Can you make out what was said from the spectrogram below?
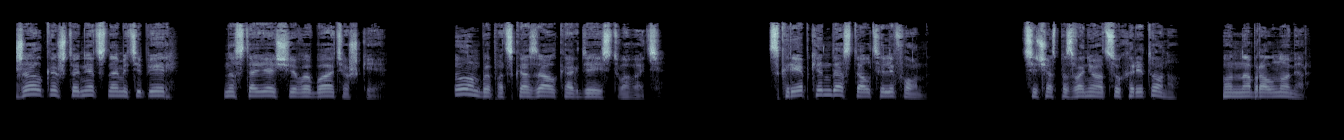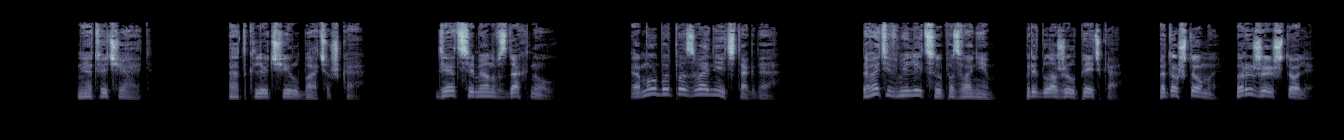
Жалко, что нет с нами теперь настоящего батюшки. Он бы подсказал, как действовать. Скрепкин достал телефон. «Сейчас позвоню отцу Харитону». Он набрал номер. Не отвечает. Отключил батюшка. Дед Семен вздохнул. Кому бы позвонить тогда? Давайте в милицию позвоним, предложил Петька. А то что мы, рыжие, что ли?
